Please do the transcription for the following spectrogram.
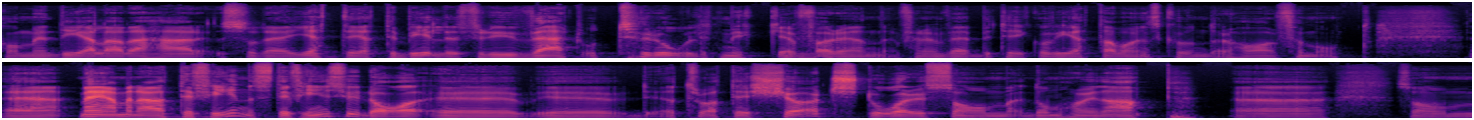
kommer dela det här så det är jätte, jättebilligt. För det är ju värt otroligt mycket mm. för, en, för en webbutik att veta vad ens kunder har för mått. Eh, men jag menar att det finns, det finns ju idag. Eh, eh, jag tror att det är Church Store som, de har en app som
